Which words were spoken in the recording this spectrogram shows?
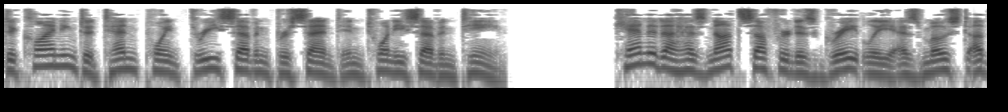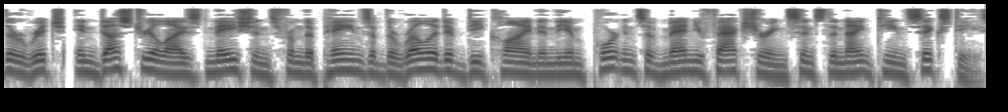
declining to 10.37% in 2017. Canada has not suffered as greatly as most other rich, industrialized nations from the pains of the relative decline in the importance of manufacturing since the 1960s.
